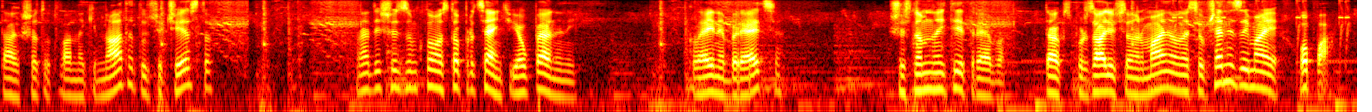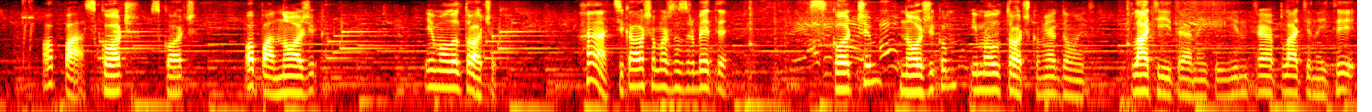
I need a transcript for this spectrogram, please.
Так, що тут ванна кімната, тут все чисто. Вона десь щось замкнула 100%, я впевнений. Клей не береться. Щось нам знайти треба. Так, в спортзалі все нормально, вона це взагалі не займає. Опа. Опа, скотч, скотч. Опа, ножик. І молоточок. Ха, цікаво, що можна зробити скотчем, ножиком і молоточком, як думаєте? Платі їй треба знайти. Їй не треба платі знайти.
